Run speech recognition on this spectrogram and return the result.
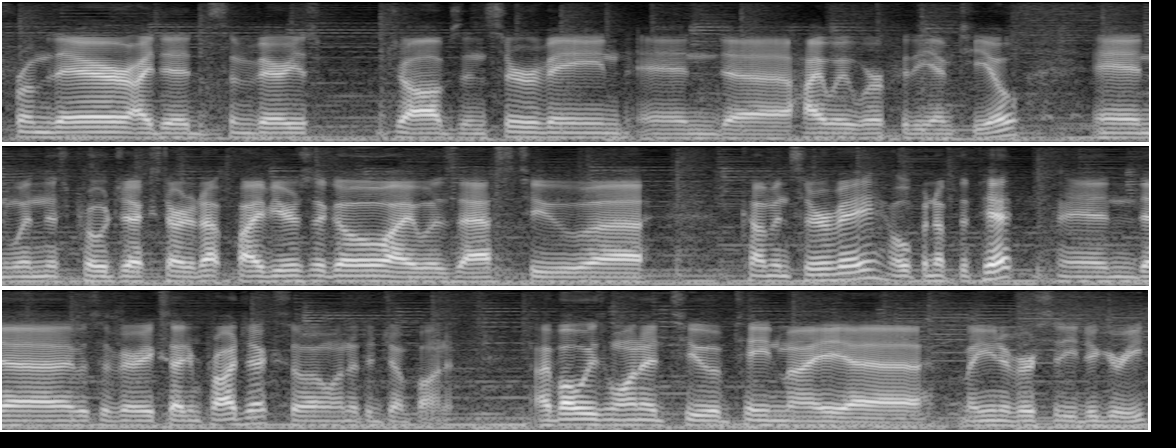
from there I did some various jobs in surveying and highway work for the MTO. And when this project started up five years ago, I was asked to come and survey, open up the pit, and uh, it was a very exciting project, so I wanted to jump on it. I've always wanted to obtain my, uh, my university degree,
